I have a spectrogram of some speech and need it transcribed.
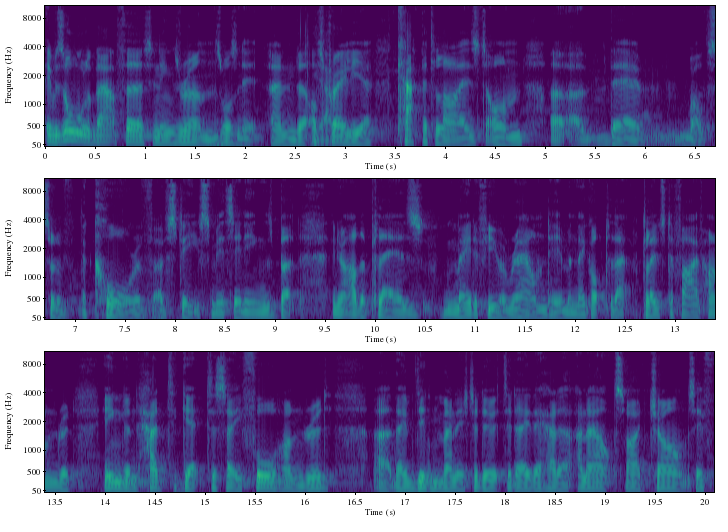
it was all about first innings runs, wasn't it? And uh, Australia capitalised on uh, uh, their well, sort of the core of, of Steve Smith's innings, but you know other players made a few around him, and they got to that close to 500. England had to get to say 400. Uh, they didn't manage to do it today. They had a, an outside chance if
